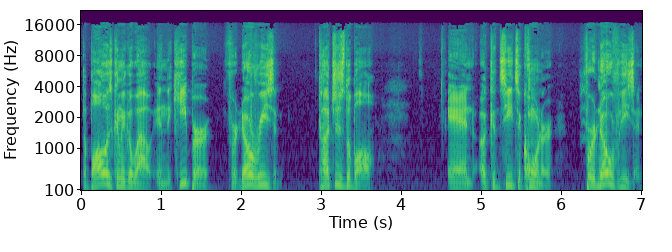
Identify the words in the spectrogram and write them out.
the ball was going to go out and the keeper for no reason touches the ball and uh, concedes a corner for no reason.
